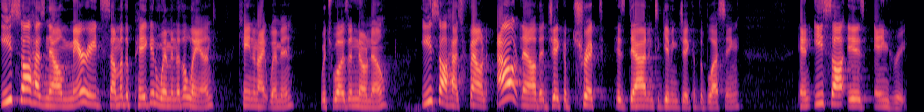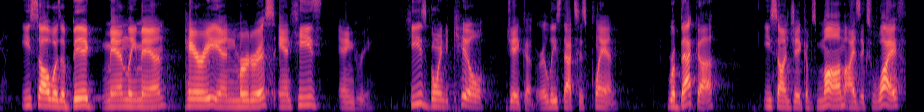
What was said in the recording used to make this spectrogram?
Esau has now married some of the pagan women of the land, Canaanite women, which was a no no. Esau has found out now that Jacob tricked his dad into giving Jacob the blessing, and Esau is angry. Esau was a big, manly man, hairy and murderous, and he's angry. He's going to kill Jacob, or at least that's his plan. Rebekah, Esau and Jacob's mom, Isaac's wife,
